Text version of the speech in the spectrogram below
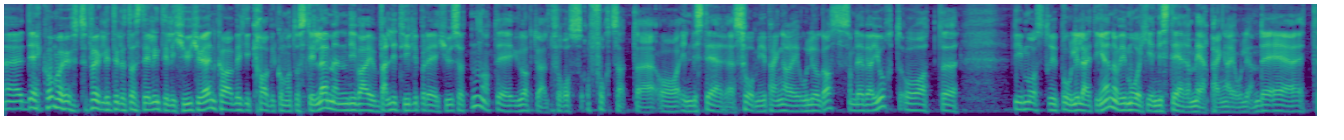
Eh, det kommer vi selvfølgelig til å ta stilling til i 2021, hvilke krav vi kommer til å stille. Men vi var jo veldig tydelige på det i 2017, at det er uaktuelt for oss å fortsette å investere så mye penger i olje og gass som det vi har gjort. og at eh, vi må strupe oljeletingen, og vi må ikke investere mer penger i oljen. Det er et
